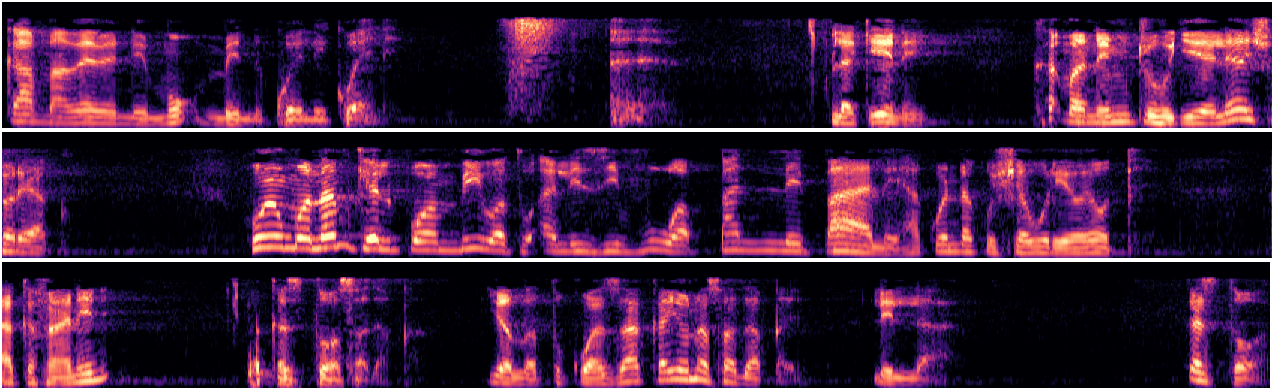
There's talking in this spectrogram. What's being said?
kama wewe ni mu'min kweli kweli. Lakini kama ni mtu hujielewa shauri yako. Huyu mwanamke alipoambiwa tu alizivua pale pale hakwenda kushauri yoyote akafanya nini akazitoa sadaka yalla tukua zaka hiyo na sadaka lillah kazitoa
